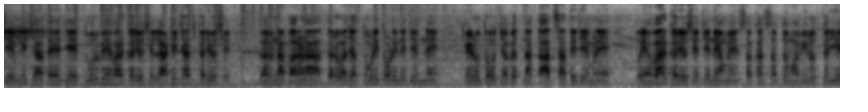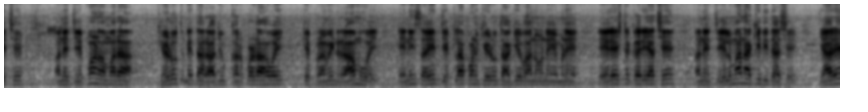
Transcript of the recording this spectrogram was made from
જે એમની સાથે જે દુર્વ્યવહાર કર્યો છે, લાઠીચાર્જ કર્યો છે, ઘરના બારણા દરવાજા તોડી તોડીને જે એમને ખેડૂતો જગતના તાત સાથે જે એમણે વ્યવહાર કર્યો છે, જેને અમે સખત શબ્દોમાં વિરોધ કરીએ છીએ. અને જે પણ અમારા ખેડૂત નેતા રાજુ કરપડા હોય કે પ્રવીણ રામ હોય, એની સહિત જેટલા પણ ખેડૂત આગેવાનોને એમણે એરેસ્ટ કર્યા છે અને જેલમાં નાખી દીધા છે, ત્યારે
